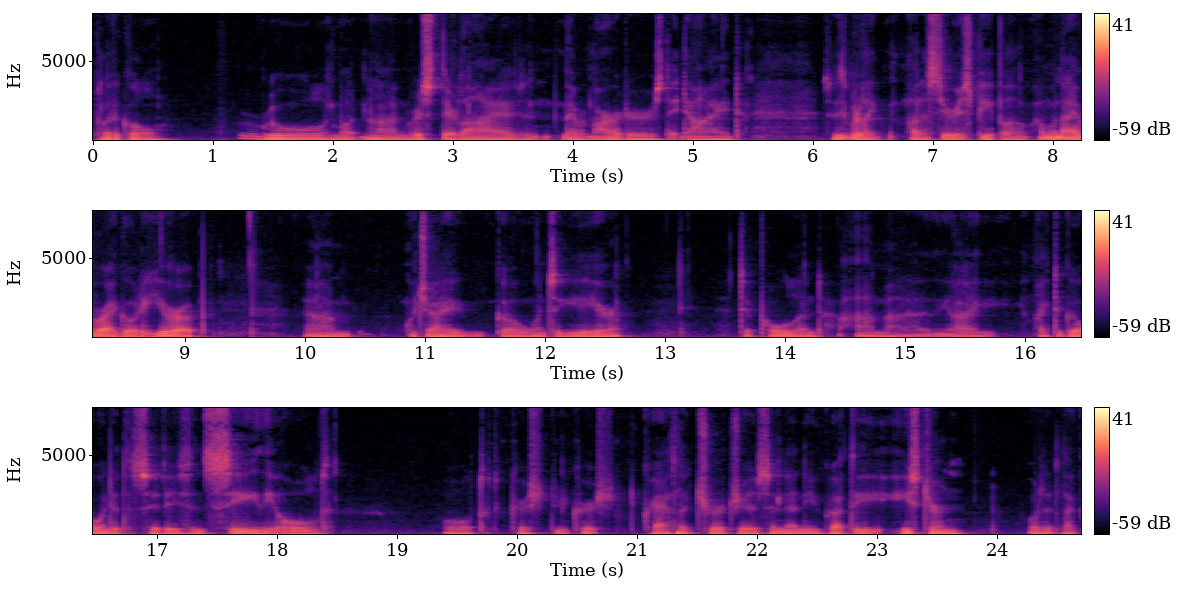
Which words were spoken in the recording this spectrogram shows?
political rule and whatnot, and risked their lives, and they were martyrs. They died. So these were like a lot of serious people. And whenever I go to Europe, um, which I go once a year to Poland, um, uh, I like to go into the cities and see the old old Christian, Christian Catholic churches, and then you've got the Eastern, what is it like,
